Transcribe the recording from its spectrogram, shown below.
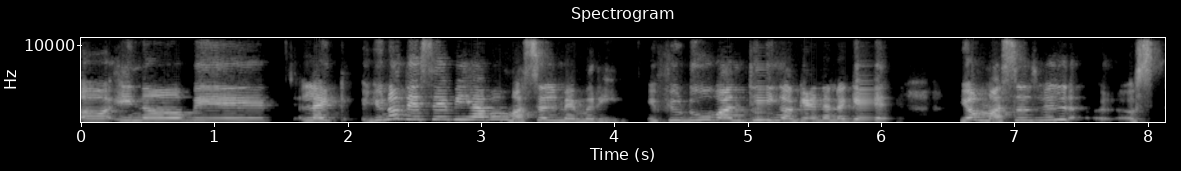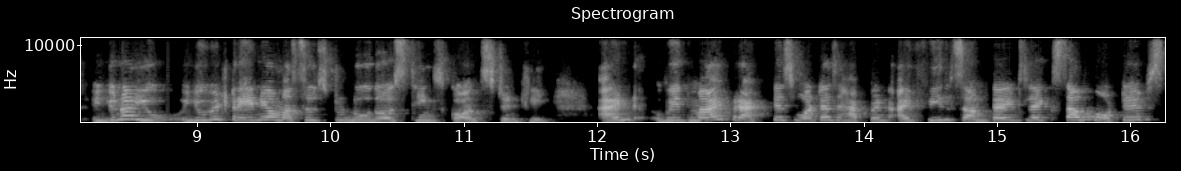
uh, in a way like you know they say we have a muscle memory. If you do one thing again and again your muscles will uh, you know you you will train your muscles to do those things constantly. And with my practice what has happened i feel sometimes like some motives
